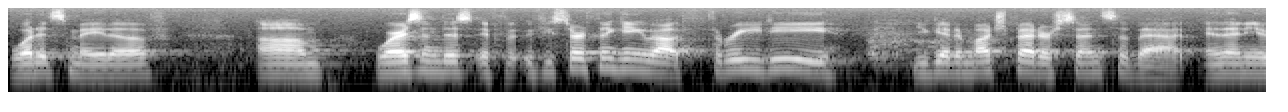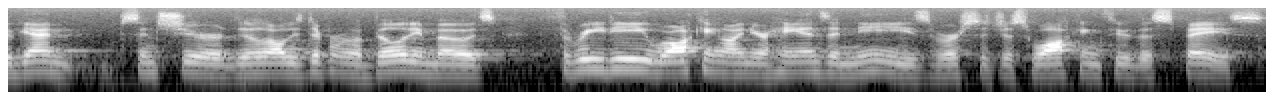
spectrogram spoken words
what it's made of. Um, whereas in this, if, if you start thinking about 3D, you get a much better sense of that. And then you, again, since you're, there's all these different mobility modes, 3D walking on your hands and knees versus just walking through the space.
